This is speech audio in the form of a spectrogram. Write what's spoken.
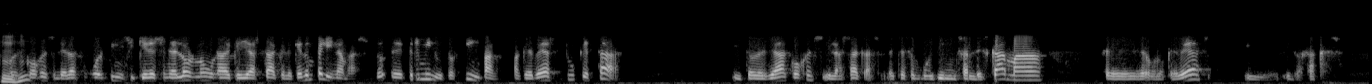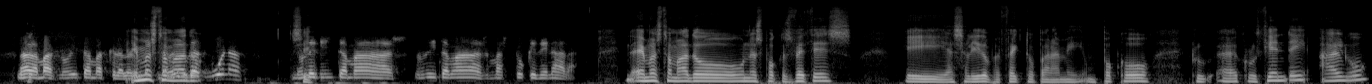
pues coges y le das un golpín si quieres en el horno, una vez que ya está, que le quede un pelín nada más, do- eh, tres minutos, pim, pam, para que veas tú que está. Y entonces ya coges y la sacas. Le echas un poquitín sal de escama, eh, o lo que veas, y, y lo sacas. Nada más, no necesita más que la verdura. Hemos Si la verdura tomado- es buena, no Sí. necesita más, no necesita más, más toque de nada. Hemos tomado unas pocas veces y ha salido perfecto para mí. Un poco cru- eh, crujiente, algo,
